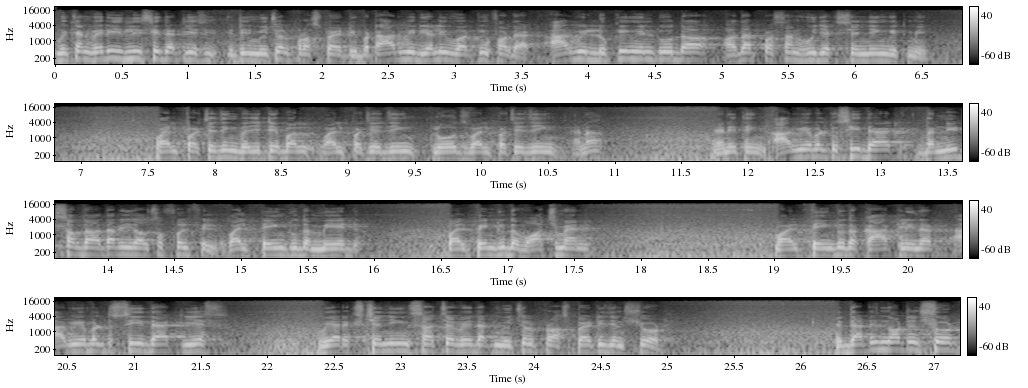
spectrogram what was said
we can very easily say that yes, it is mutual prosperity, but are we really working for that? Are we looking into the other person who is exchanging with me? While purchasing vegetable, while purchasing clothes, while purchasing, you know, anything. Are we able to see that the needs of the other is also fulfilled while paying to the maid while paying to the watchman while paying to the car cleaner? Are we able to see that? Yes. We are exchanging in such a way that mutual prosperity is ensured. If that is not ensured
